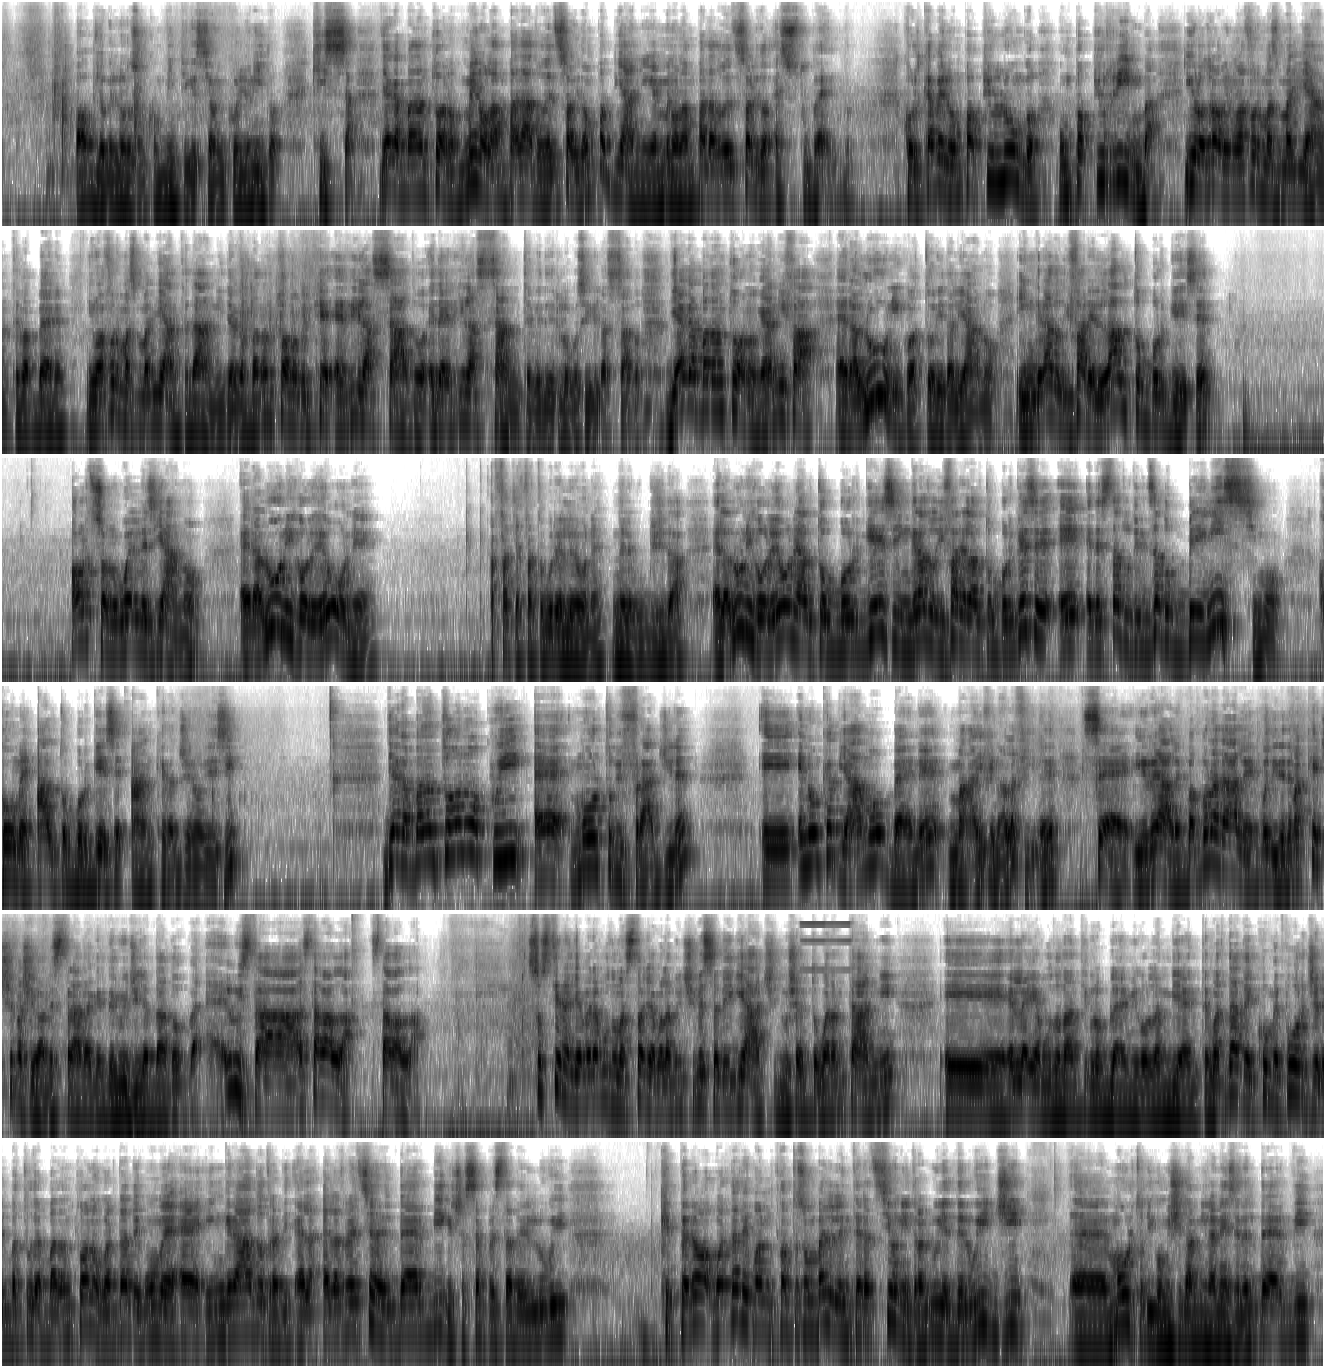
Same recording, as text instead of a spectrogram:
Ovvio che loro sono convinti che sia un incoglionito, chissà. Diego Abarantuono, meno lampadato del solito, un po' di anni che è meno lampadato del solito, è stupendo col capello un po' più lungo, un po' più rimba. Io lo trovo in una forma smagliante, va bene? In una forma smagliante da anni Diaga Batantuono perché è rilassato ed è rilassante vederlo così rilassato. Diaga Batantuono che anni fa era l'unico attore italiano in grado di fare l'alto borghese, Orson Wellesiano era l'unico leone infatti ha fatto pure il leone nelle pubblicità, era l'unico leone altoborghese in grado di fare l'altoborghese e, ed è stato utilizzato benissimo come altoborghese anche da genovesi. Diaga Badantono qui è molto più fragile e, e, non capiamo bene mai fino alla fine se è il reale Babbo Natale. Voi direte ma che ci faceva per strada che De Luigi gli ha dato? Beh, lui sta, stava là, stava là sostiene di aver avuto una storia con la principessa dei ghiacci, 240 anni, e, e, lei ha avuto tanti problemi con l'ambiente. Guardate come porge le battute a Badantuono, guardate come è in grado, tradi- è, la, è, la, tradizione del derby che c'è sempre stata in lui, che però guardate quanto, quanto sono belle le interazioni tra lui e De Luigi, eh, molto di comicità milanese del derby.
